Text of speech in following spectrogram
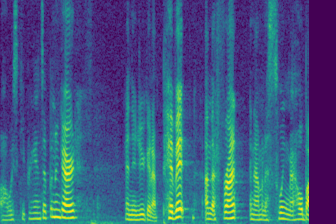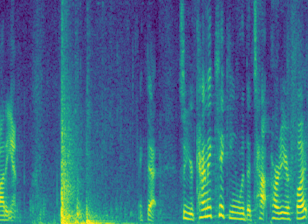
Always keep your hands up in a guard. And then you're gonna pivot on the front and I'm gonna swing my whole body in. Like that. So you're kind of kicking with the top part of your foot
